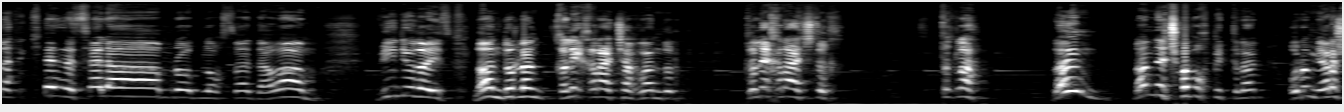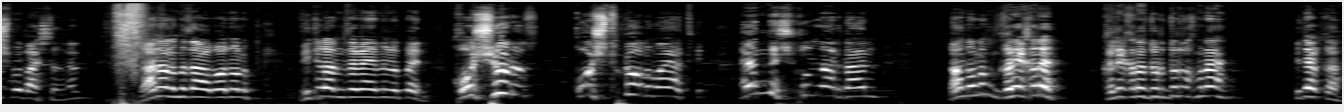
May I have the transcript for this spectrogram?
Herkese selam. Roblox'a devam. Videodayız. Lan dur lan. Clicker açak lan dur. Clicker açtık. Tıkla. Lan! Lan ne çabuk bitti lan. Oğlum yarışma başladı lan. Kanalımıza abone olup videolarımıza beğenmeyi unutmayın. Koşuyoruz. Koştur oğlum hayatı. En dış kullardan. Lan oğlum Clicker'ı. Clicker'ı durdurduk mu lan? Bir dakika.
